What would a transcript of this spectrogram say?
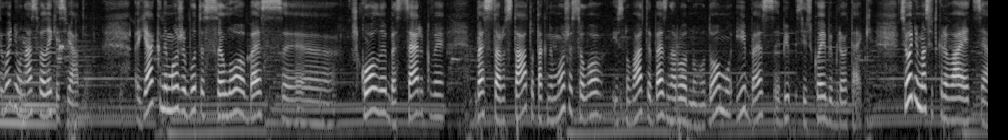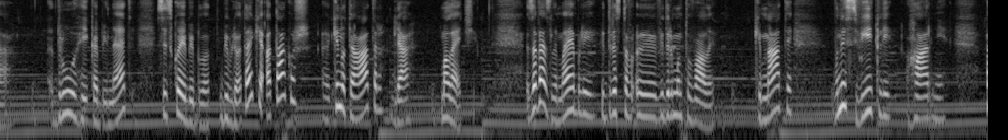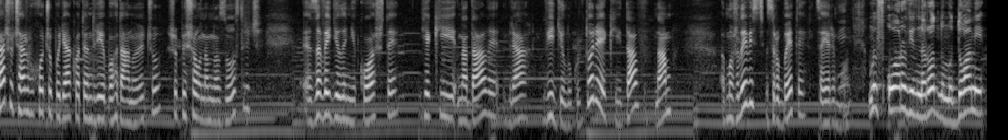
Сьогодні у нас велике свято. Як не може бути село без е, школи, без церкви, без старостату, так не може село існувати без народного дому і без сільської бібліотеки. Сьогодні у нас відкривається другий кабінет сільської бібліотеки, а також е, кінотеатр для малечі. Завезли меблі, е, відремонтували кімнати. Вони світлі, гарні. Першу чергу хочу подякувати Андрію Богдановичу, що пішов нам на зустріч е, за виділені кошти, які надали для відділу культури, який дав нам можливість зробити цей ремонт. Ми в Орові, в Народному домі.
